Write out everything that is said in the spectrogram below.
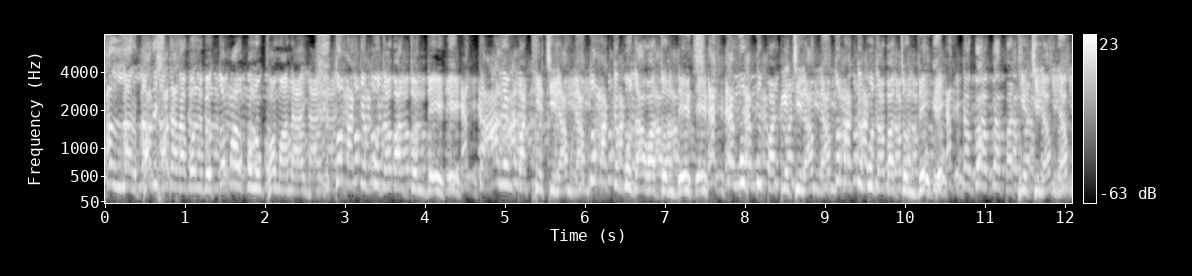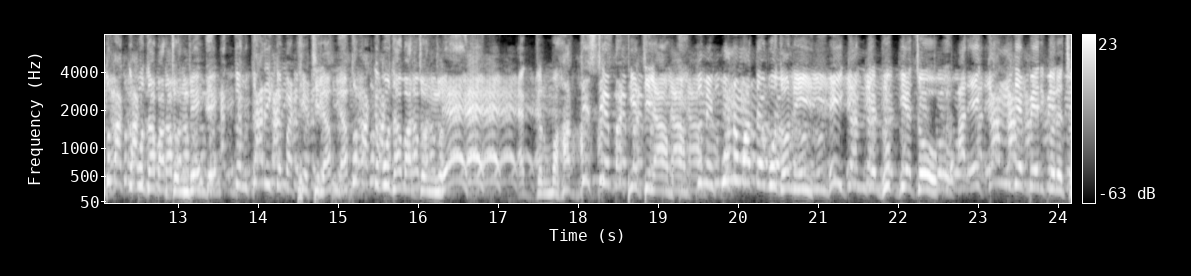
আল্লাহর ফারিস্তারা বলবে, তোমার কোনো ক্ষমা নাই। তোমাকে বোঝাবার জন্য একটা আলেম পাঠিয়েছিলাম। তোমাকে বোঝাবার জন্য একটা মুক্তি পাঠিয়েছিলাম। তোমাকে বোঝাবার জন্য একটা বক্তা পাঠিয়েছিলাম। তোমাকে বোঝাবার জন্য একজন কারিকে পাঠিয়েছিলাম। তোমাকে বোঝাবার জন্য একজন মহাদেশকে পাঠিয়েছিলাম। তুমি কোন মতে বোঝনি। এই কান দিয়ে ঢুকিয়েছো আর এই কান দিয়ে বের করেছ।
